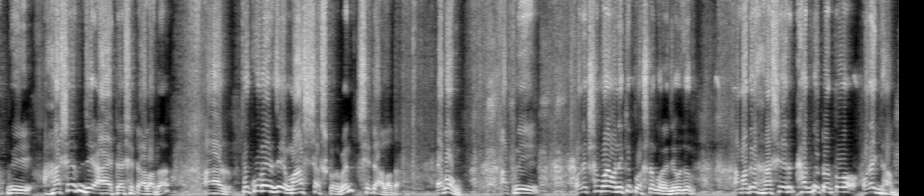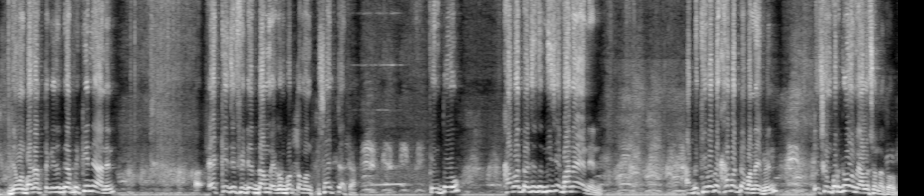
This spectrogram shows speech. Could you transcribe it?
আপনি হাঁসের যে আয়টা সেটা আলাদা, আর পুকুরের যে মাছ চাষ করবেন সেটা আলাদা। এবং আপনি অনেক সময় অনেকেই প্রশ্ন করে যে, হুজুর, আমাদের হাঁসের খাদ্যটা তো অনেক দাম। যেমন বাজার থেকে যদি আপনি কিনে আনেন, এক কেজি ফিডের দাম এখন বর্তমান ষাট টাকা। কিন্তু খাবারটা যদি নিজে বানায় নেন, আপনি কীভাবে খাবারটা বানাইবেন এই সম্পর্কেও আমি আলোচনা করব।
